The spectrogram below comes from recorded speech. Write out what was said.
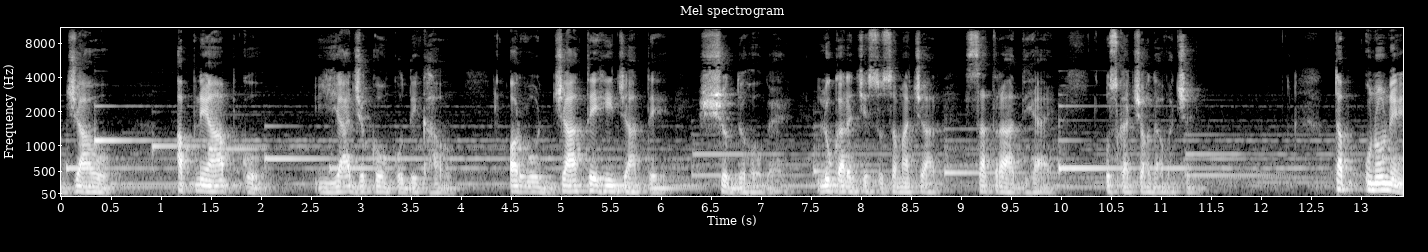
जाओ, अपने आप को, याजकों को दिखाओ। और वो जाते ही जाते शुद्ध हो गए। लुका रचित सुसमाचार सत्रह अध्याय, उसका चौदह वचन। तब उन्होंने,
